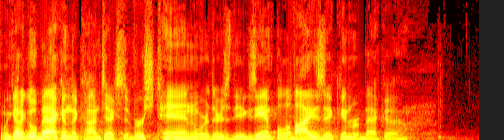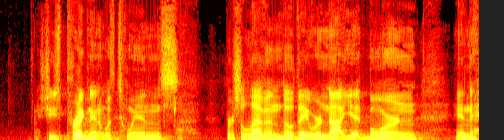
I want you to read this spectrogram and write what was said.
We got to go back in the context of verse 10, where there's the example of Isaac and Rebekah. She's pregnant with twins. Verse 11, though they were not yet born and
